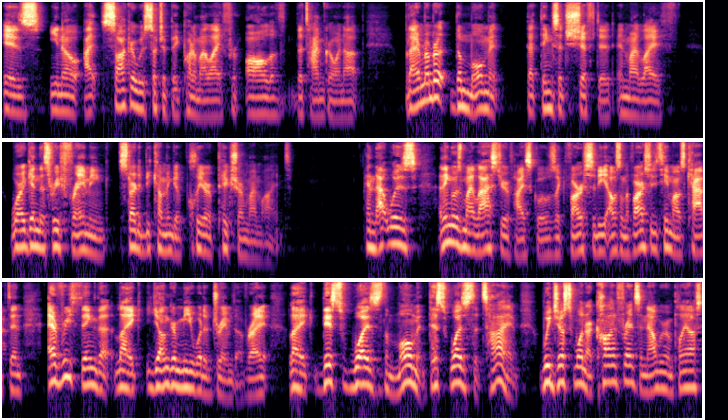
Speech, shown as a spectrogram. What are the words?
is you know I soccer was such a big part of my life for all of the time growing up. But I remember the moment that things had shifted in my life where again this reframing started becoming a clearer picture in my mind. And that was I think it was my last year of high school. It was like varsity. I was on the varsity team, I was captain. Everything that like younger me would have dreamed of, right? Like this was the moment. This was the time. We just won our conference and now we we're in playoffs.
